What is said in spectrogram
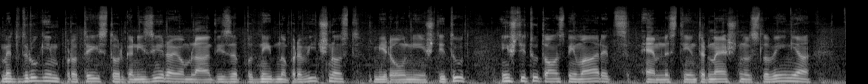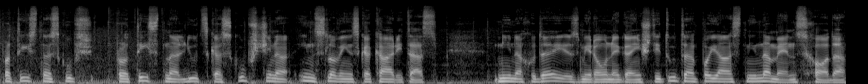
Med drugim protest organizirajo Mladi za podnebno pravičnost, Mirovni inštitut, Inštitut 8. marec, Amnesty International Slovenija, protestna, skupš, protestna ljudska skupščina in Slovenska Caritas. Nina Hudej z Mirovnega inštituta pojasni namen shoda.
